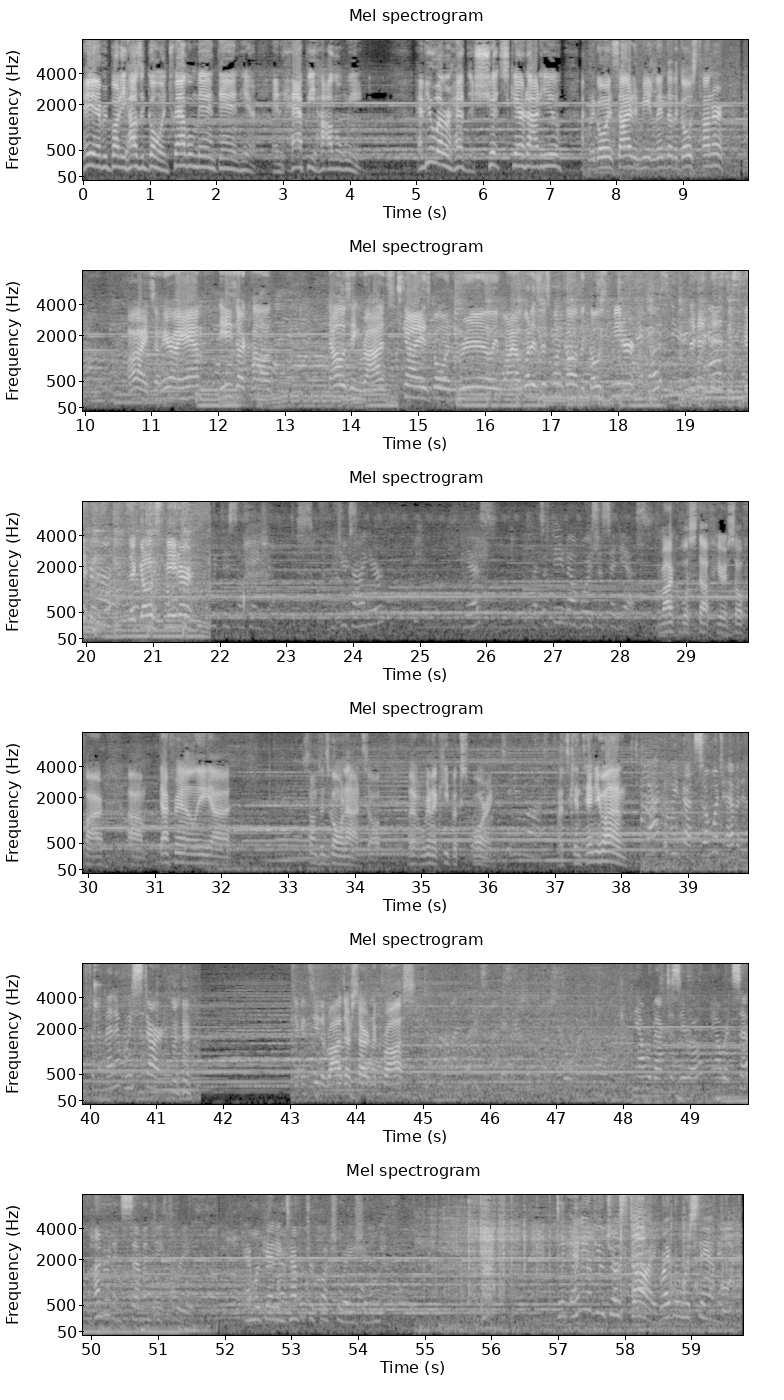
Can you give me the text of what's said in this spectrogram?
Hey everybody, how's it going? Travel Man Dan here, and happy Halloween. Have you ever had the shit scared out of you? I'm gonna go inside and meet Linda the ghost hunter. All right, so here I am. These are called dowsing rods. This guy is going really wild. What is this one called? The ghost meter? The ghost meter. The, It has a sticker on it. the ghost meter. With this location. Did you die here? Yes? Female voice that said yes. remarkable stuff here so far. Um, definitely uh, something's going on, so we're gonna keep exploring. Let's continue on. The fact that we've got so much evidence from the minute we started. As you can see, the rods are starting to cross. now we're back to zero. Now we're at 173. And we're getting temperature fluctuation. Any of you just die right where we're standing?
